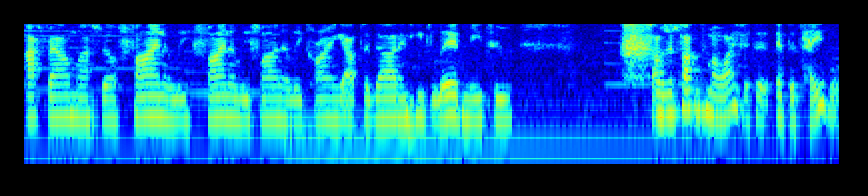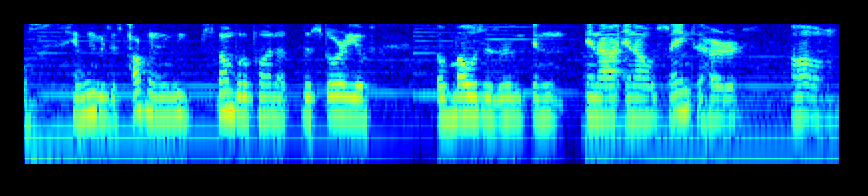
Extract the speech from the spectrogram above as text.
I found myself finally, finally, finally crying out to God, and He led me to. I was just talking to my wife at the at the table, and we were just talking, and we stumbled upon a, the story of of Moses, and and and I and I was saying to her, um,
